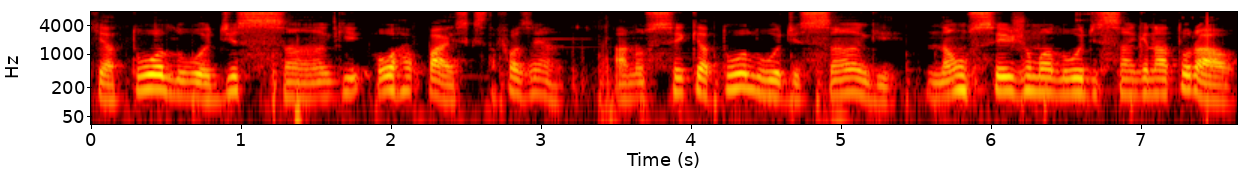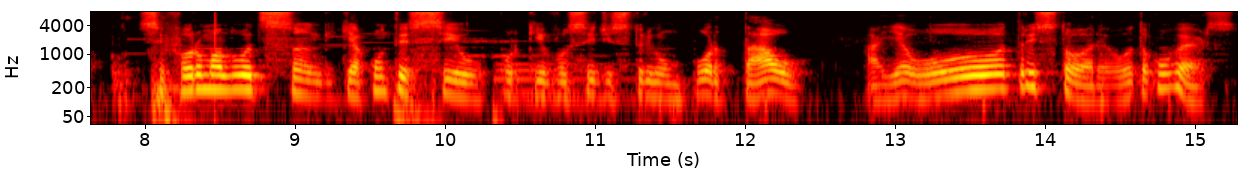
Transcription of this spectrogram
que a tua lua de sangue... Ô oh, rapaz, o que está fazendo? A não ser que a tua lua de sangue não seja uma lua de sangue natural. Se for uma lua de sangue que aconteceu porque você destruiu um portal, aí é outra história, outra conversa.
